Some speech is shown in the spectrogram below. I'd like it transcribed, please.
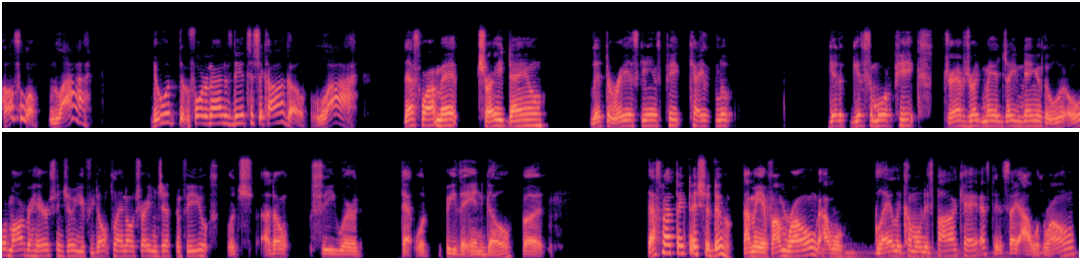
hustle them, lie. Do what the 49ers did to Chicago, lie. That's where I'm at. Trade down, let the Redskins pick Caleb. Get a, get some more picks. Draft Drake Maye, Jayden Daniels, or, or Marvin Harrison Jr. If you don't plan on trading Justin Fields, which I don't see where that would be the end goal, but that's what I think they should do. I mean, if I'm wrong, I will gladly come on this podcast and say I was wrong.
